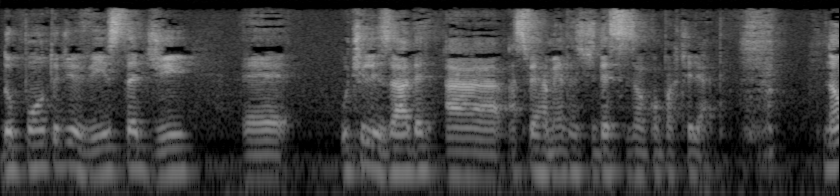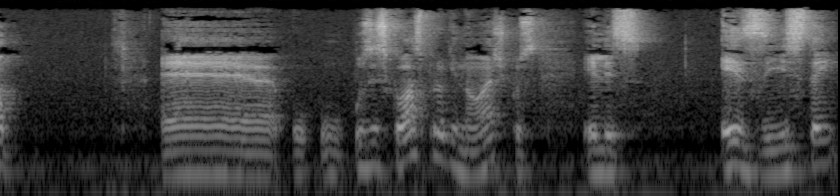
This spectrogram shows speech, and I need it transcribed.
do ponto de vista de é, utilizar a, as ferramentas de decisão compartilhada. Não. É, o, o, os scores prognósticos, eles existem,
